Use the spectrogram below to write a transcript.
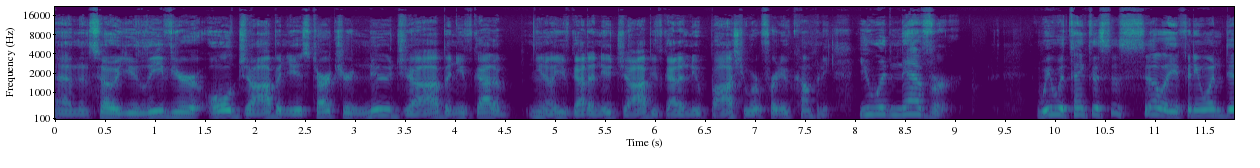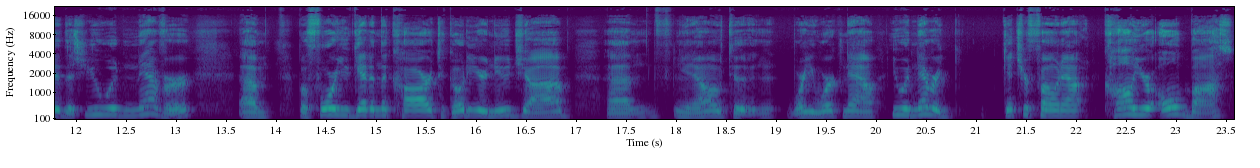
Um, and so you leave your old job and you start your new job, and you've got a you know you've got a new job, you've got a new boss, you work for a new company. You would never we would think this is silly if anyone did this. You would never, um, before you get in the car to go to your new job, um, you know, to where you work now, you would never get your phone out, call your old boss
